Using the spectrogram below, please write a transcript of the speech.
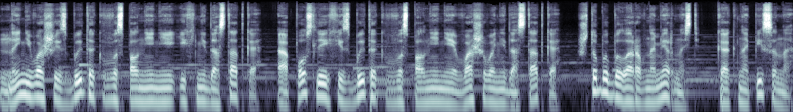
Ныне ваш избыток в восполнении их недостатка, а после их избыток в восполнении вашего недостатка, чтобы была равномерность, как написано,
